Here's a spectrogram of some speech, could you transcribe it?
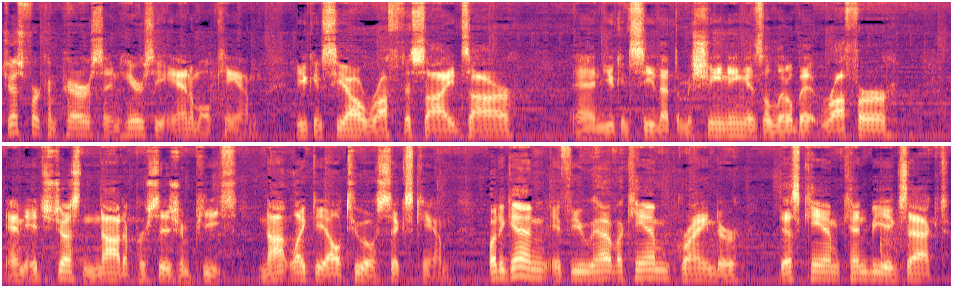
Just for comparison, here's the animal cam. You can see how rough the sides are, and you can see that the machining is a little bit rougher, and it's just not a precision piece, not like the LO206 cam. But again, if you have a cam grinder, this cam can be exact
